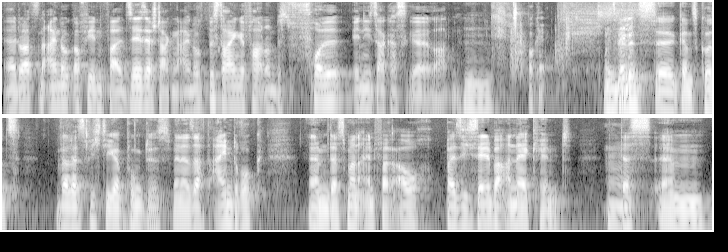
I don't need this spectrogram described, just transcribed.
Äh, du hattest einen Eindruck, auf jeden Fall, sehr, sehr starken Eindruck. Bist reingefahren und bist voll in die Sackgasse geraten. Okay. Und Jetzt übrigens äh, ganz kurz, weil das ein wichtiger Punkt ist, wenn er sagt Eindruck, ähm, dass man einfach auch bei sich selber anerkennt, dass, ähm,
